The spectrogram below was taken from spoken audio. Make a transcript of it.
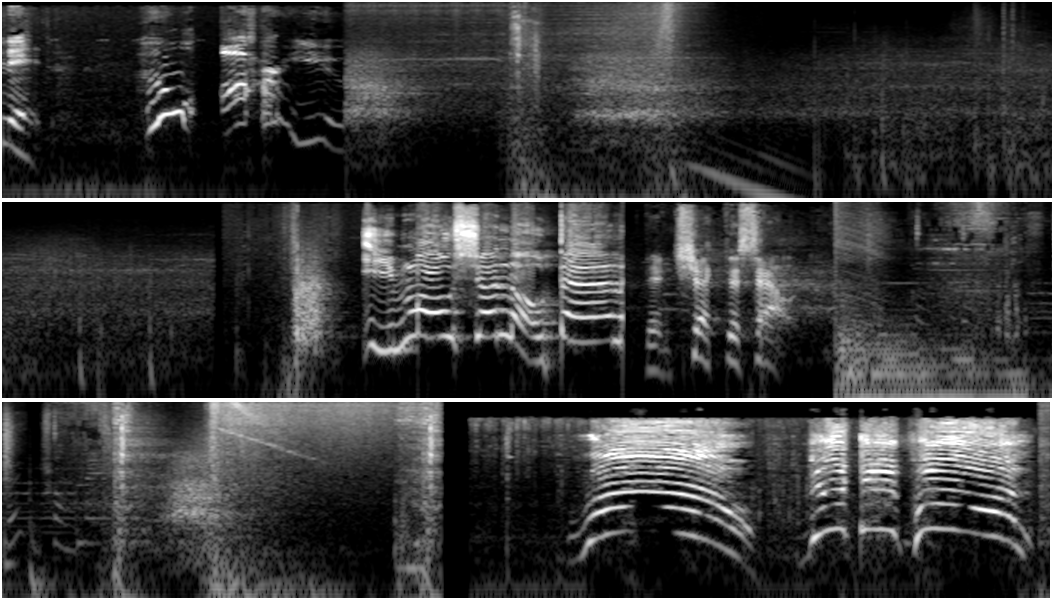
Minute. Who are you? Emotional, damn! Then check this out. Wow! Beautiful!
